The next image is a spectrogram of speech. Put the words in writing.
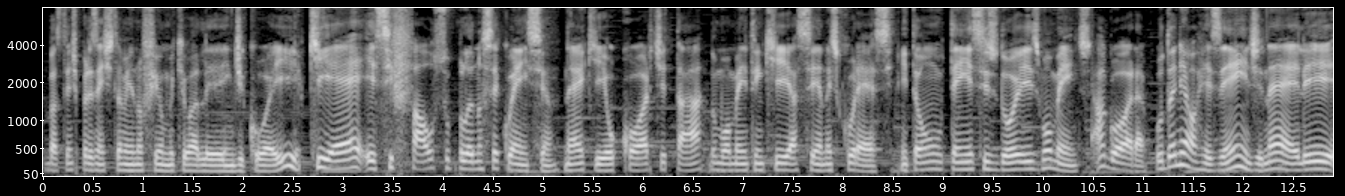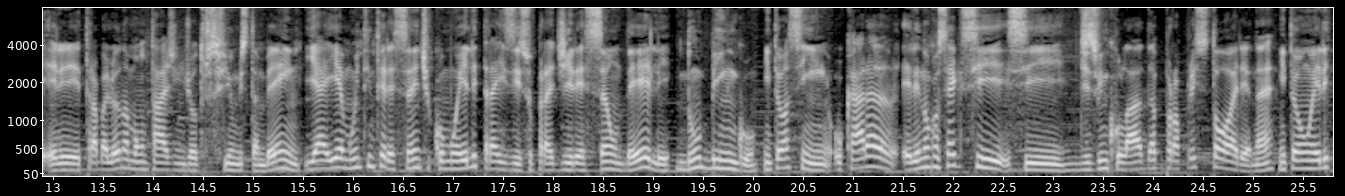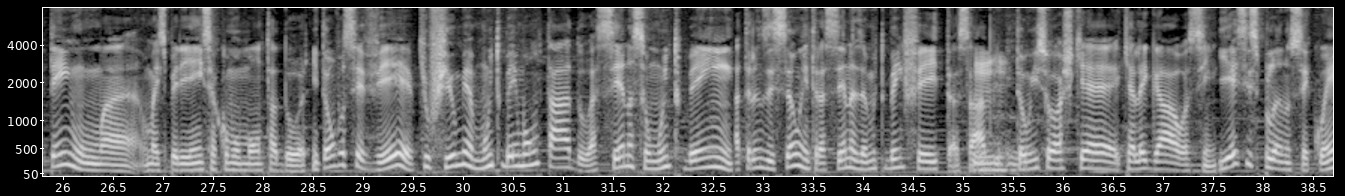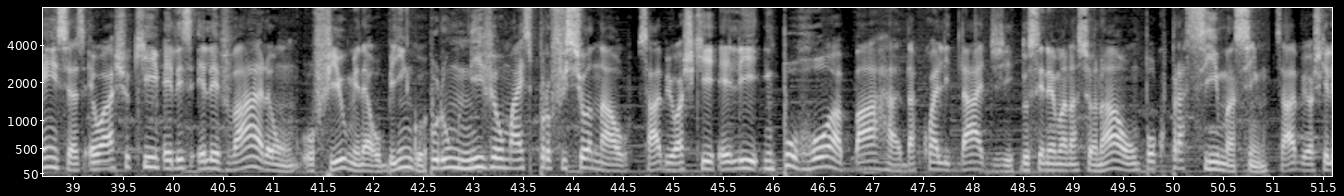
bastante presente também no filme que o Ale indicou aí, que é esse falso plano sequência, né? Que o corte tá no momento em que a cena escurece. Então tem esses dois momentos. Agora, o Daniel Rezende, né? Ele, ele trabalhou na montagem de outros filmes também. E aí é muito interessante como ele traz isso pra direção dele no bingo. Então, assim, o cara, ele não consegue se, se desvincular da própria história, né? Então ele tem uma, uma experiência como montador. Então você vê que o filme é muito bem montado, as cenas são muito bem. A transição entre as cenas é muito bem feita, sabe? Uhum. Então isso eu acho que é, que é legal, assim. E esses planos sequências, eu acho que eles elevaram o filme, né? O bingo, por um nível mais profissional, sabe? Eu acho que ele empurrou a barra da qualidade do cinema nacional um pouco pra cima, assim, sabe? Eu acho que ele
